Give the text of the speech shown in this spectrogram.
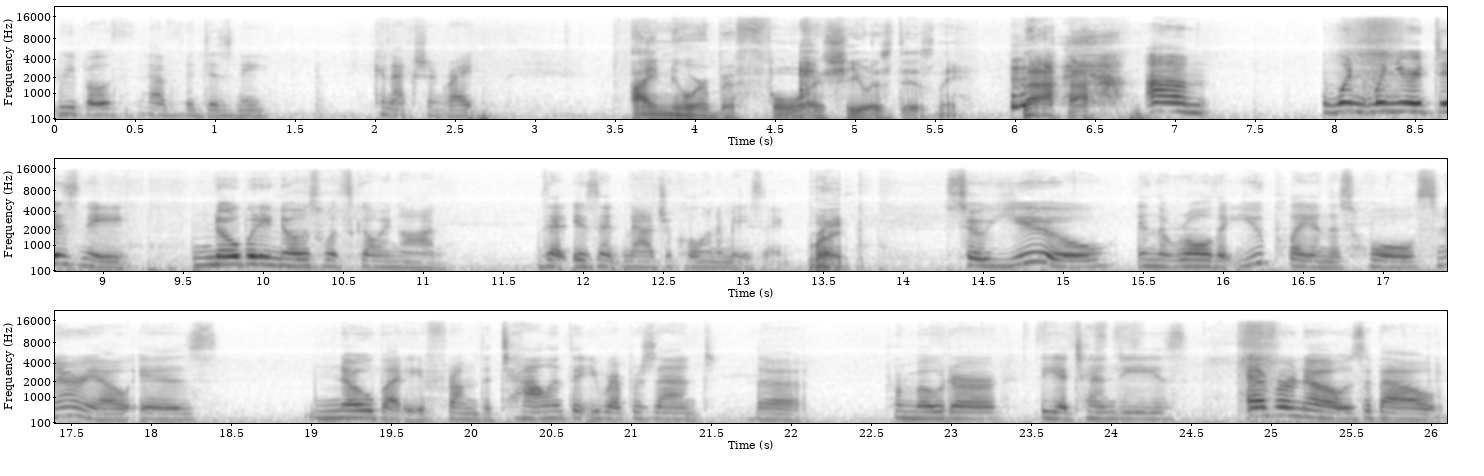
we both have the Disney connection, right? I knew her before she was Disney. um, When when you're at Disney, nobody knows what's going on that isn't magical and amazing. Right. So you, in the role that you play in this whole scenario, is nobody from the talent that you represent, the promoter, the attendees, ever knows about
